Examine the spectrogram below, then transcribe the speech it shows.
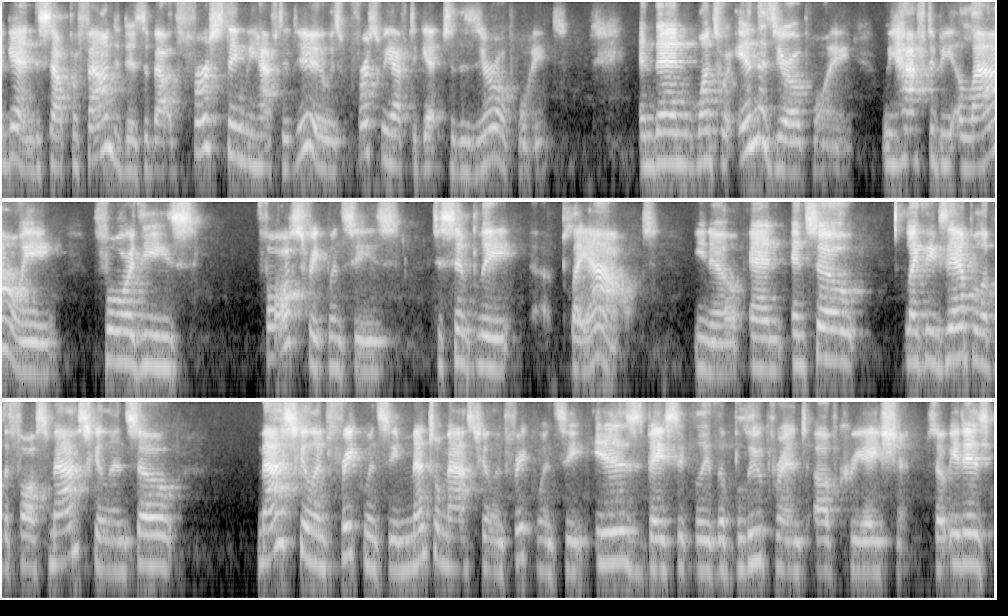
again, this is how profound it is about the first thing we have to do is first we have to get to the zero. And then once we're in the zero point, we have to be allowing for these false frequencies to simply uh, play out, you know, and, and so like the example of the false masculine. So masculine frequency, mental masculine frequency is basically the blueprint of creation so it is,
